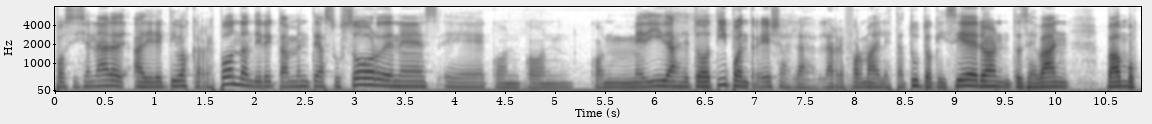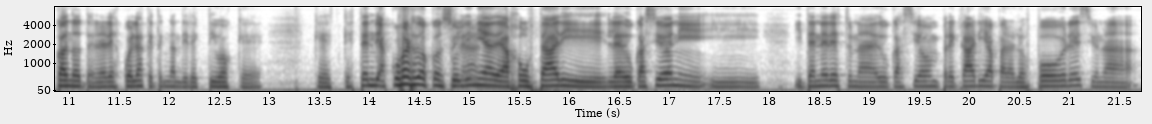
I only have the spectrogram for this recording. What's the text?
posicionar a, directivos que respondan directamente a sus órdenes, eh, con, medidas de todo tipo, entre ellas la, reforma del estatuto que hicieron. Entonces van, van buscando tener escuelas que tengan directivos que, estén de acuerdo con su línea de ajustar y la educación y, tener esto una educación precaria para los pobres y una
